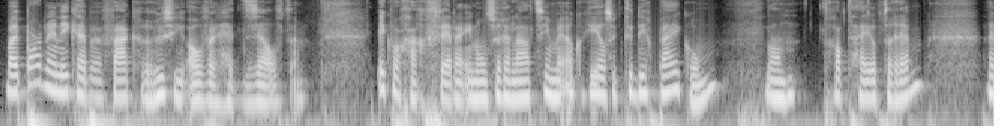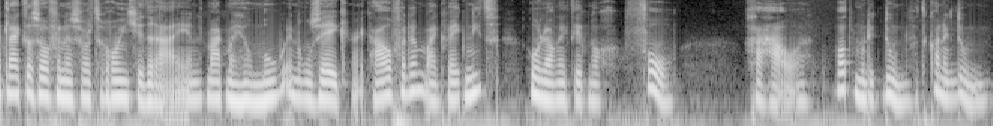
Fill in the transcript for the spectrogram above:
Mijn partner en ik hebben vaak ruzie over hetzelfde. Ik wil graag verder in onze relatie, maar elke keer als ik te dichtbij kom, dan trapt hij op de rem. Het lijkt alsof we een soort rondje draaien en het maakt me heel moe en onzeker. Ik hou van hem, maar ik weet niet hoe lang ik dit nog vol gehouden. Wat moet ik doen? Wat kan ik doen?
